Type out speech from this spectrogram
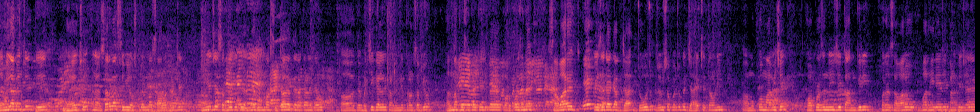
રમીલાબેન છે, તે ઘાયલ છે અને અસરવા સિવિલ હોસ્પિટલમાં સારવાર હેઠળ છે. અન્ય જે સભ્યો કે તે અન્ય રૂમમાં સૂતા હતા, તેના કારણે તેઓ તે બચી ગયેલા કારણ કે અન્ય ત્રણ સભ્યો. હાલમાં કહી શકાય કે કોર્પોરેશને સવારે જ કહી શકાય કે આપ જોઈ શકો છો કે જાહેર ચેતવણી મૂકવામાં આવી છે. કોર્પોરેશનની જે કામગીરી પર સવાલો ઊભા થઈ રહ્યા છે, કારણ કે જ્યારે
